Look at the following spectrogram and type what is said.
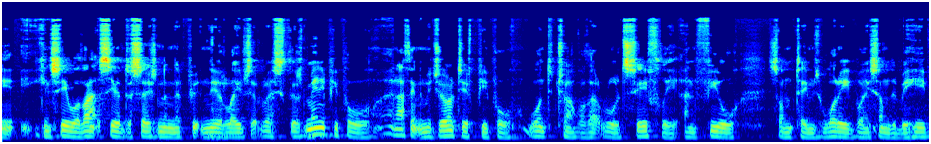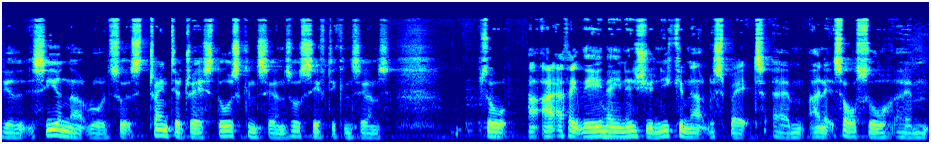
you, you can say, well, that's their decision and they're putting their lives at risk. There's many people, and I think the majority of people, want to travel that road safely and feel sometimes worried by some of the behaviour that they see on that road. So it's trying to address those concerns, those safety concerns. So I, I think the A9 is unique in that respect, um, and it's also um,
